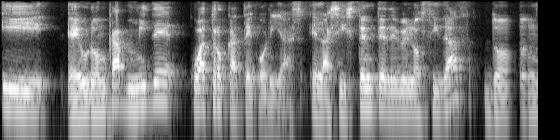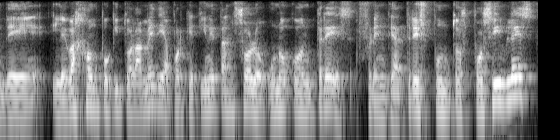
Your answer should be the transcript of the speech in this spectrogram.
y EuronCap mide cuatro categorías. El asistente de velocidad, donde le baja un poquito la media porque tiene tan solo 1,3 frente a tres puntos posibles.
